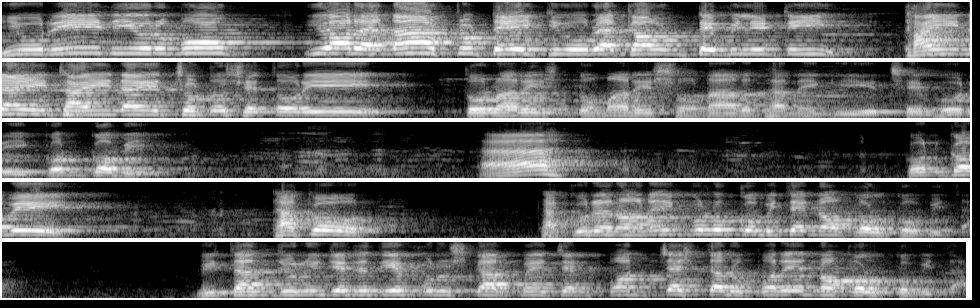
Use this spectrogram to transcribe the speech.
You read your book you are enough to take your accountability ঠাই নাই ঠাই নাই, ছোট সেতরি তোনারি তোমারই সোনার ধানে গিয়েছে ভরি। কোন কবি? হ্যাঁ? কোন কবি? ঠাকুর। ঠাকুরের অনেকগুলো কবিতায় নকল কবিতা। গীতাঞ্জলি যেটা দিয়ে পুরস্কার পেয়েছেন, পঞ্চাশটার উপরে নকল কবিতা।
